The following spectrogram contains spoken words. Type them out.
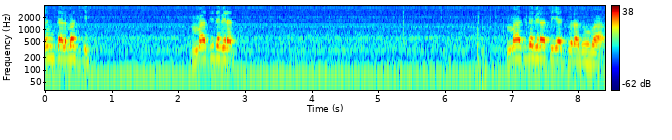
عند المسجد مسجد برت مسجد برت يجور دوبا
